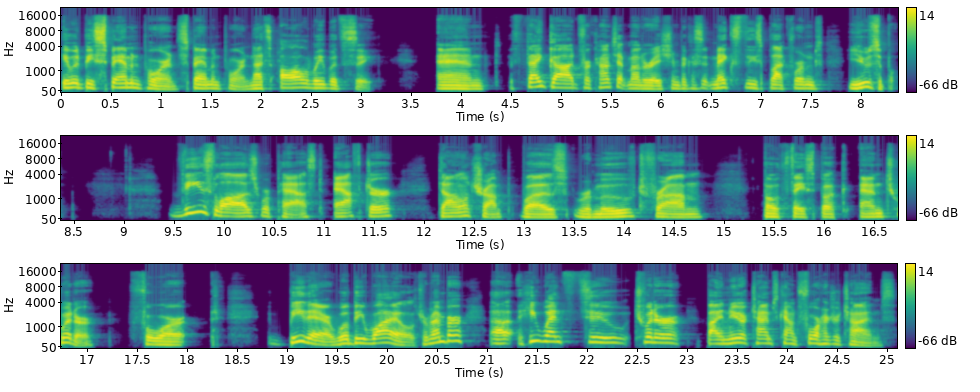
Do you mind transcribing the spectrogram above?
it would be spam and porn, spam and porn. That's all we would see. And thank God for content moderation because it makes these platforms usable. These laws were passed after Donald Trump was removed from both Facebook and Twitter for Be There, we'll Be Wild. Remember? Uh, he went to Twitter by New York Times count 400 times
